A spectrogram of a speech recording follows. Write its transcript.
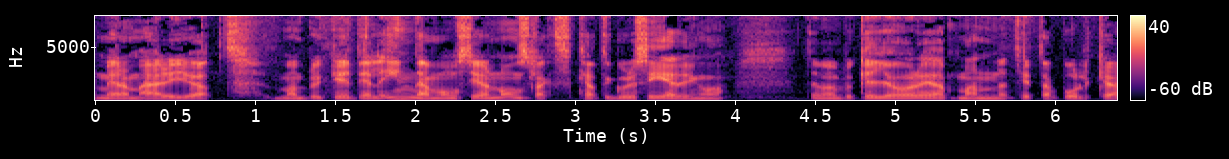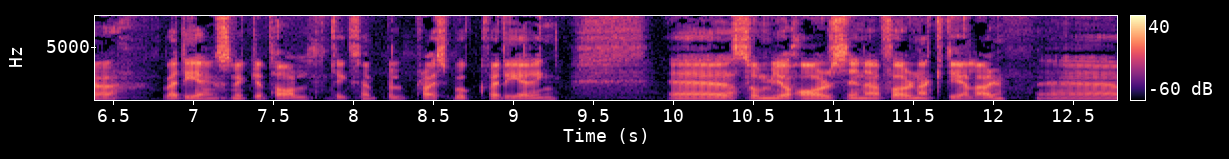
med de här är ju att man brukar dela in det, man måste göra någon slags kategorisering och det man brukar göra är att man tittar på olika värderingsnyckeltal, till exempel price book-värdering, eh, som ju har sina för och nackdelar. Eh,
